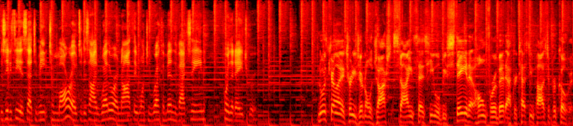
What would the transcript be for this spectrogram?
The CDC is set to meet tomorrow to decide whether or not they want to recommend the vaccine for that age group. North Carolina Attorney General Josh Stein says he will be staying at home for a bit after testing positive for COVID.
